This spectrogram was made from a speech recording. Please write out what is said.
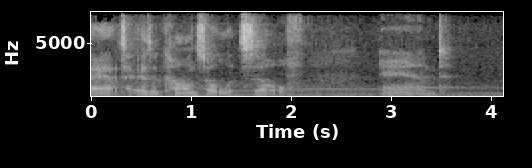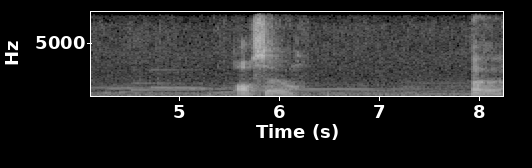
at as a console itself, and also uh,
